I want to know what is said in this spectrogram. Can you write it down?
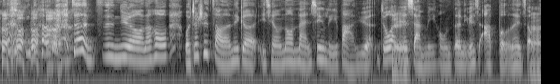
真的，真很自虐哦。然后我就去找了那个以前有那种男性理发院，就外面闪霓虹灯，里面是阿伯那种，嗯、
